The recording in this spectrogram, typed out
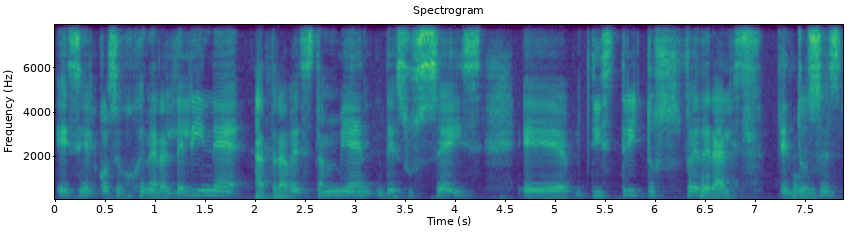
es el Consejo General del INE a través también de sus seis eh, distritos federales. Entonces,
